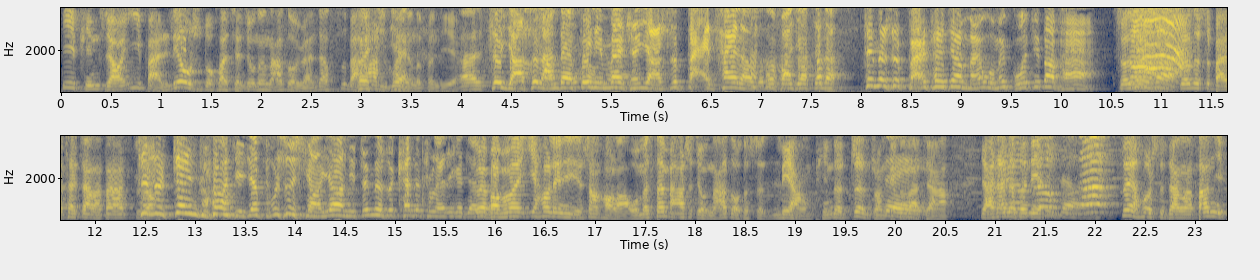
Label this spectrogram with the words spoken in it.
一瓶只要一百六十多块钱就能拿走原价四百二十块钱的粉底液。呃，这雅诗兰黛被你卖成雅诗白菜了，我都发现真的真的是白菜价买我们国际大牌，真的是 真的是白菜价了，大家。这是正装，姐姐不是想要，你真的是开得出来这个价格。对，宝宝们，一号链接已经上好了，我们三百二十九拿走的是两瓶的正装给到大家，雅诗兰黛粉底液最后十单了。当你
